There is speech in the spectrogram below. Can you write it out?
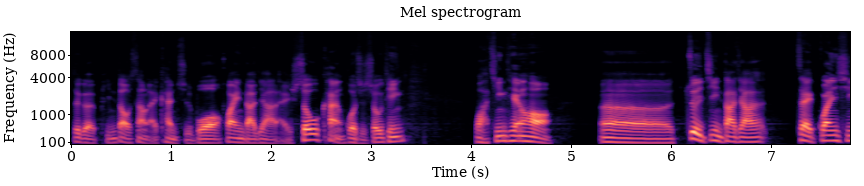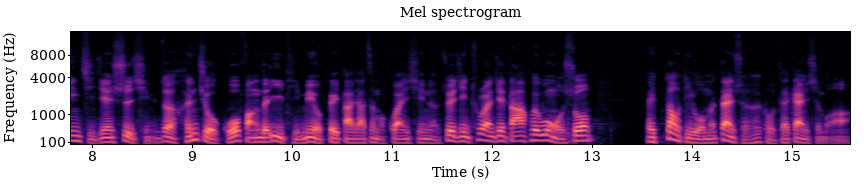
这个频道上来看直播，欢迎大家来收看或者收听。哇，今天哈，呃，最近大家在关心几件事情，这很久国防的议题没有被大家这么关心了。最近突然间大家会问我说，哎，到底我们淡水河口在干什么啊？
